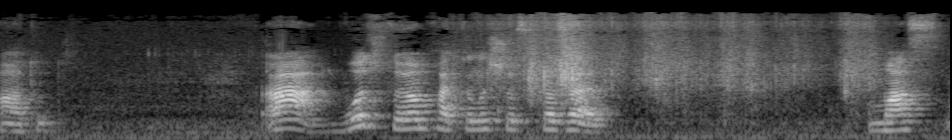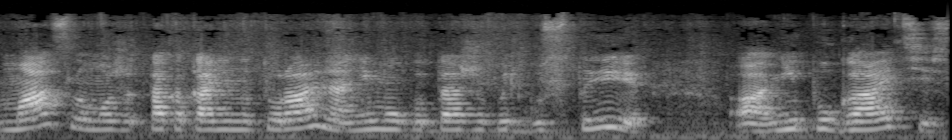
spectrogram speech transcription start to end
А, тут... А, вот что я вам хотела еще сказать. Мас... Масло может, так как они натуральные, они могут даже быть густые. А, не пугайтесь.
